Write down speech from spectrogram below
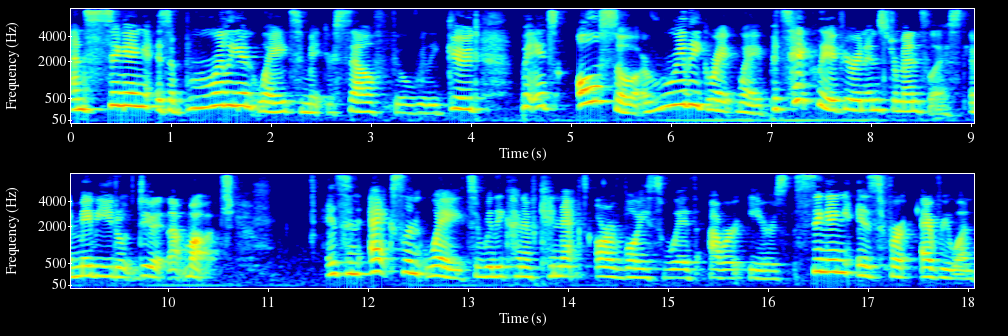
And singing is a brilliant way to make yourself feel really good, but it's also a really great way, particularly if you're an instrumentalist and maybe you don't do it that much. It's an excellent way to really kind of connect our voice with our ears. Singing is for everyone,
